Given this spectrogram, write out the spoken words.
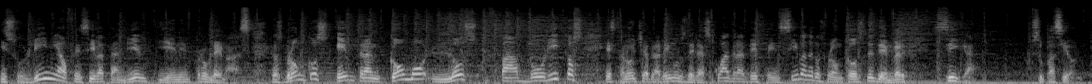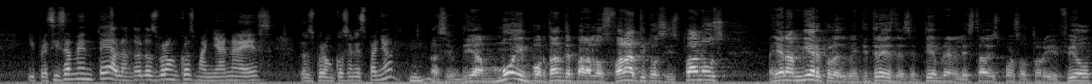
y su línea ofensiva también tiene problemas. Los Broncos entran como los favoritos. Esta noche hablaremos de la escuadra defensiva de los Broncos de Denver. Siga su pasión. Y precisamente hablando de los Broncos, mañana es los Broncos en español. Hace un día muy importante para los fanáticos hispanos. Mañana miércoles 23 de septiembre en el Estadio Sports Authority Field,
